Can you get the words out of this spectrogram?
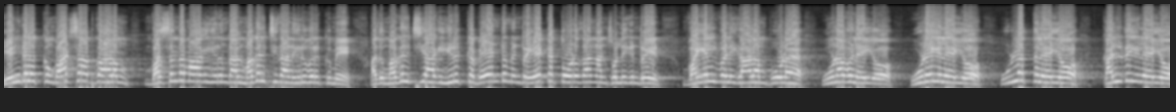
எங்களுக்கும் வாட்ஸ்அப் காலம் வசந்தமாக இருந்தால் மகிழ்ச்சி தான் இருவருக்குமே. அது மகிழ்ச்சியாக இருக்க வேண்டும் என்ற ஏக்கத்தோடு தான் நான் சொல்லுகின்றேன். வயல்வெளி காலம் போல உணவிலேயோ உடையிலேயோ உள்ளத்திலேயோ கல்வியிலேயோ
